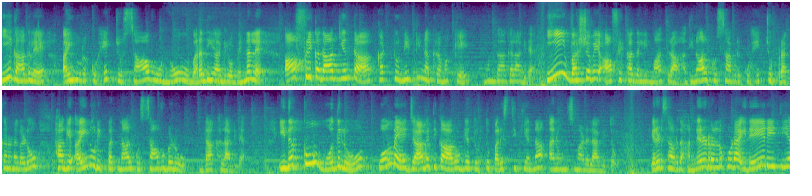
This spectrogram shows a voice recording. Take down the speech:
ಈಗಾಗಲೇ ಐನೂರಕ್ಕೂ ಹೆಚ್ಚು ಸಾವು ನೋವು ವರದಿಯಾಗಿರೋ ಬೆನ್ನಲ್ಲೇ ಆಫ್ರಿಕಾದಾದ್ಯಂತ ಕಟ್ಟುನಿಟ್ಟಿನ ಕ್ರಮಕ್ಕೆ ಮುಂದಾಗಲಾಗಿದೆ. ಈ ವರ್ಷವೇ ಆಫ್ರಿಕಾದಲ್ಲಿ ಮಾತ್ರ ಹದಿನಾಲ್ಕು ಸಾವಿರಕ್ಕೂ ಹೆಚ್ಚು ಪ್ರಕರಣಗಳು ಹಾಗೆ ಐನೂರ ಇಪ್ಪತ್ನಾಲ್ಕು ಸಾವುಗಳು ದಾಖಲಾಗಿದೆ. ಇದಕ್ಕೂ ಮೊದಲು ಒಮ್ಮೆ ಜಾಗತಿಕ ಆರೋಗ್ಯ ತುರ್ತು ಪರಿಸ್ಥಿತಿಯನ್ನ ಅನೌನ್ಸ್ ಮಾಡಲಾಗಿತ್ತು. ಎರಡ್ ಸಾವಿರದ ಹನ್ನೆರಡರಲ್ಲೂ ಕೂಡ ಇದೇ ರೀತಿಯ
